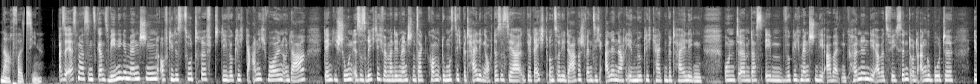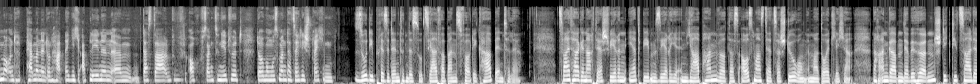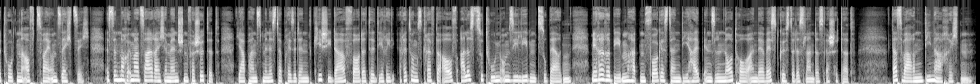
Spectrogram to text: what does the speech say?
nachvollziehen. Also erstmal sind es ganz wenige Menschen, auf die das zutrifft, die wirklich gar nicht wollen. Und da denke ich schon, ist es richtig, wenn man den Menschen sagt, komm, du musst dich beteiligen. Auch das ist ja gerecht und solidarisch, wenn sich alle nach ihren Möglichkeiten beteiligen. Und ähm, dass eben wirklich Menschen, die arbeiten können, die arbeitsfähig sind und Angebote immer und permanent und hartnäckig ablehnen, ähm, dass da auch sanktioniert wird, darüber muss man tatsächlich sprechen. So die Präsidentin des Sozialverbands VDK Bentele. Zwei Tage nach der schweren Erdbebenserie in Japan wird das Ausmaß der Zerstörung immer deutlicher. Nach Angaben der Behörden stieg die Zahl der Toten auf 62. Es sind noch immer zahlreiche Menschen verschüttet. Japans Ministerpräsident Kishida forderte die Rettungskräfte auf, alles zu tun, um sie lebend zu bergen. Mehrere Beben hatten vorgestern die Halbinsel Noto an der Westküste des Landes erschüttert. Das waren die Nachrichten.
